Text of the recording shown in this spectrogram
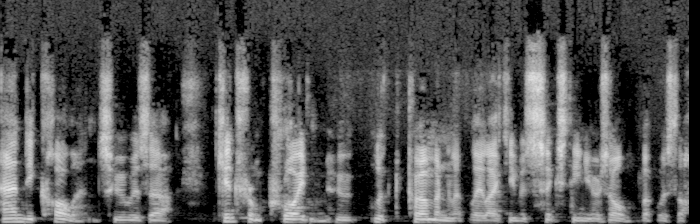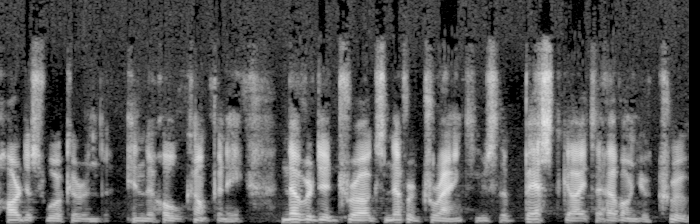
Andy Collins, who was a kid from Croydon who looked permanently like he was 16 years old, but was the hardest worker in the, in the whole company. Never did drugs, never drank. He was the best guy to have on your crew.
